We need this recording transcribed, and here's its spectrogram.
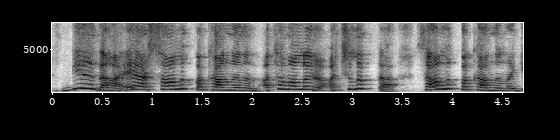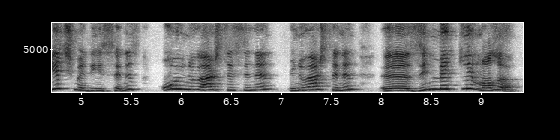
Bir daha eğer Sağlık Bakanlığı'nın atamaları açılıp da Sağlık Bakanlığı'na geçmediyseniz o üniversitesinin üniversitenin e, zimmetli malı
